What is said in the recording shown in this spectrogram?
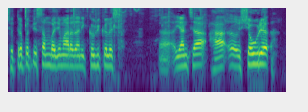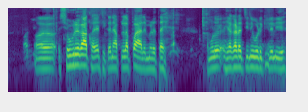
छत्रपती संभाजी महाराज आणि कवी कलश यांचा हा शौर्य शौर्यगाथा या ठिकाणी आपल्याला पाहायला मिळत आहे. त्यामुळं ह्या गडाची निवड केलेली आहे.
